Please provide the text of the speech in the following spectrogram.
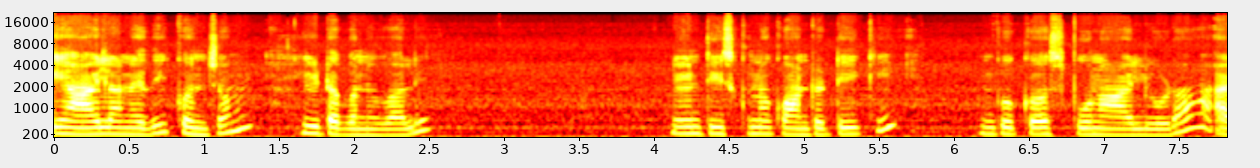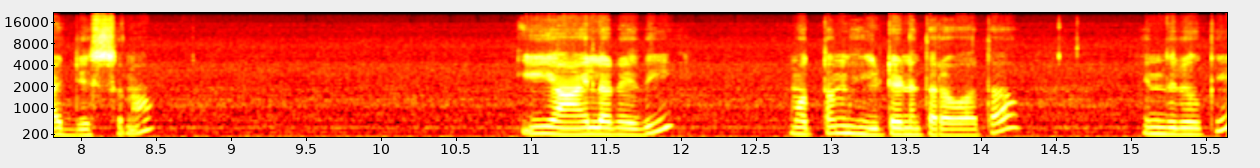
ఈ ఆయిల్ అనేది కొంచెం హీట్ అవ్వనివ్వాలి. నేను తీసుకున్న క్వాంటిటీకి ఇంకొక స్పూన్ ఆయిల్ కూడా యాడ్ చేస్తున్నా. ఈ ఆయిల్ అనేది మొత్తం హీట్ అయిన తర్వాత ఇందులోకి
